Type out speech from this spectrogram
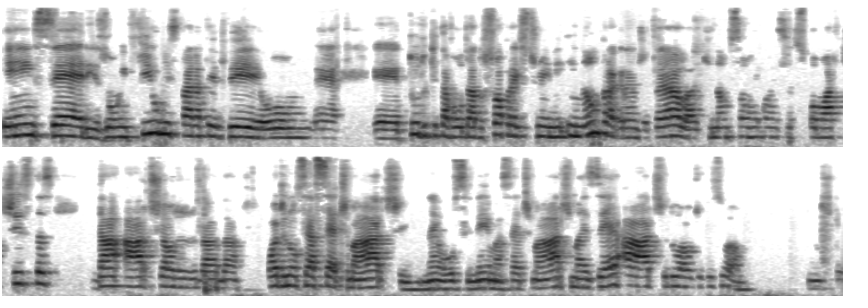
em séries ou em filmes para TV ou é, é, tudo que está voltado só para streaming e não para a grande tela, que não são reconhecidos como artistas da arte, da, da, pode não ser a sétima arte, né, ou cinema, a sétima arte, mas é a arte do audiovisual. É.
